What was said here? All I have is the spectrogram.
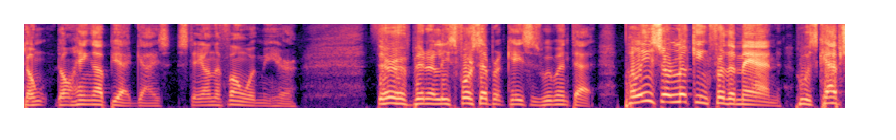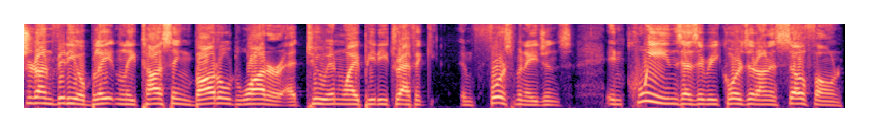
don't don't hang up yet, guys. Stay on the phone with me here. There have been at least four separate cases. We went that. Police are looking for the man who was captured on video blatantly tossing bottled water at two NYPD traffic enforcement agents in Queens as he records it on his cell phone.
